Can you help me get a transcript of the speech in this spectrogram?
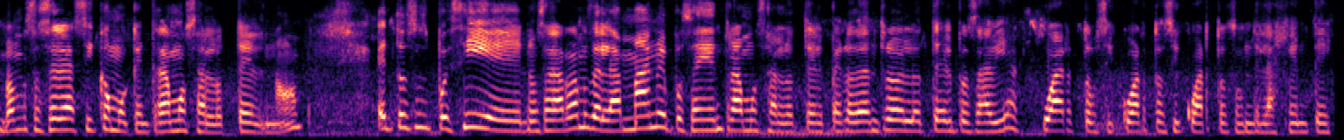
vamos a hacer así como que entramos al hotel, ¿no? Entonces, pues sí, eh, nos agarramos de la mano y pues ahí entramos al hotel, pero dentro del hotel pues había cuartos y cuartos y cuartos donde la gente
